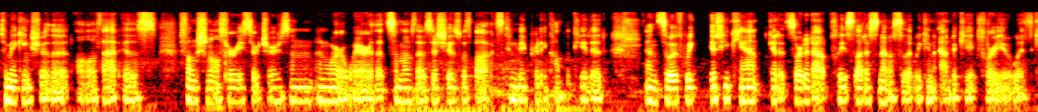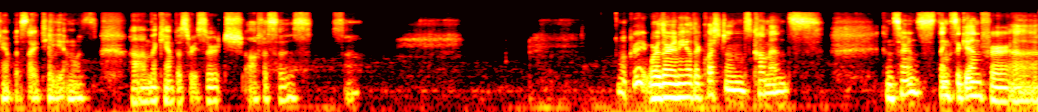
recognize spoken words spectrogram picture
to making sure that all of that is functional for researchers. And, and we're aware that some of those issues with Box can be pretty complicated. And so if we if you can't get it sorted out, please let us know so that we can advocate for you with campus IT and with um, the campus research offices. So. Well, great. Were there any other questions, comments, concerns? Thanks again for uh,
